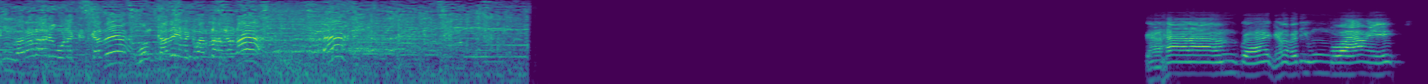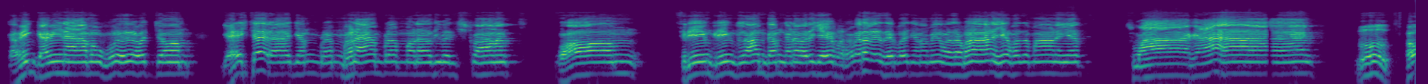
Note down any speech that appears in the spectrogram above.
என் வரலாறு உனக்கு கதை? உன் கதை எனக்கு வரலாறுடா? கணபதி உம்பாமே கவிங் கவிநாம உபதோச்சம் ஜேஷ்டராஜம் பிரம்மணாம் பிரம்மணாதிபதிஸ்வானம் வாம். ஸ்ரீம் கிரீம் கிளாம் கம் கணபதியே. வரவரத சர்வஜனமே வதமானய வதமானய ஸ்வாகா ஓ. ஓ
